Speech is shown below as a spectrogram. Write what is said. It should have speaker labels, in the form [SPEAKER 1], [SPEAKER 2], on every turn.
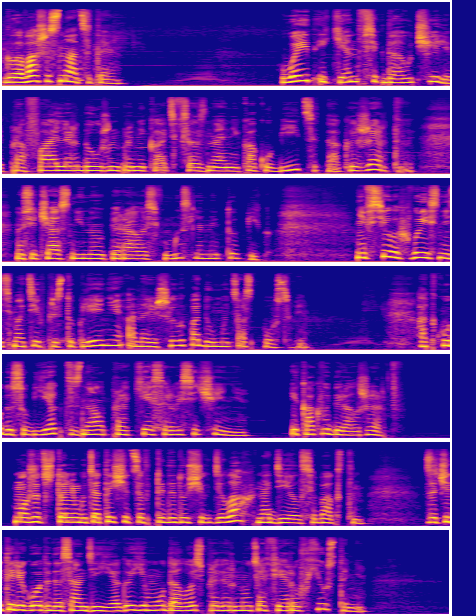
[SPEAKER 1] Глава 16. Уэйд и Кент всегда учили, профайлер должен проникать в сознание как убийцы, так и жертвы. Но сейчас Нина упиралась в мысленный тупик. Не в силах выяснить мотив преступления, она решила подумать о способе. Откуда субъект знал про кесарево сечение и как выбирал жертв? Может, что-нибудь отыщется в предыдущих делах, надеялся Бакстон. За четыре года до Сан-Диего ему удалось провернуть аферу в Хьюстоне.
